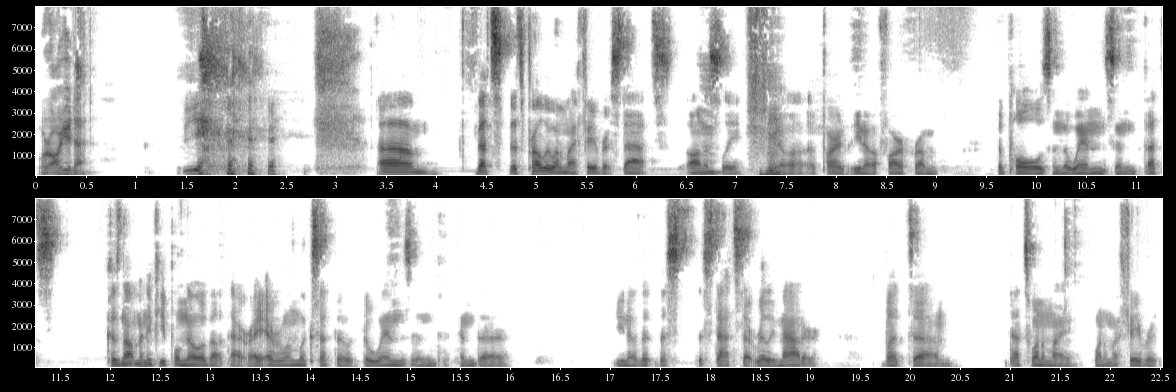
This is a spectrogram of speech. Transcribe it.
Or are you that? Yeah. um, that's, that's probably one of my favorite stats, honestly, you know, apart, you know, far from the poles and the wins. And that's because not many people know about that, right? Everyone looks at the, the wins and, and the, you know, the, the, the stats that really matter. But, um, that's one of my, one of my favorite,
